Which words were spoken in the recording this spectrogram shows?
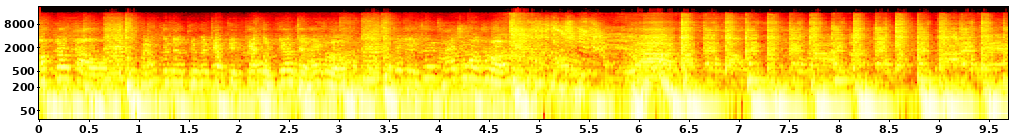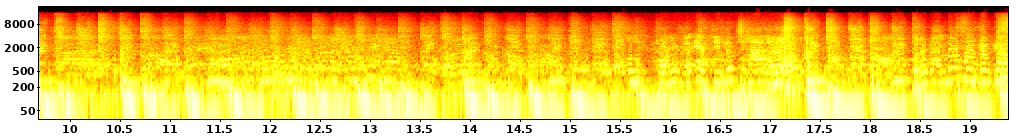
ออฟเจ้าเก่าแป๊บคนเดิมทีมงานแอบติดแก๊สกดแก้วเจอให้ครับผมจะอยู่ช่วยท้ายชั่วโมงครับผมขอให้เดี๋ยวแอบจิบน้ำชาก่อนเลยบรรยากาศเริ่มฟูกันครับ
